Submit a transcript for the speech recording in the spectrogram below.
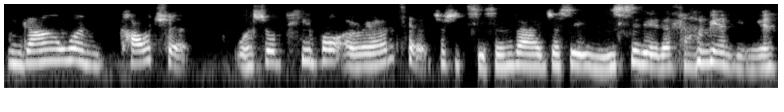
你刚刚问 culture。我说 people oriented 就是体现在这些一系列的方面里面。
